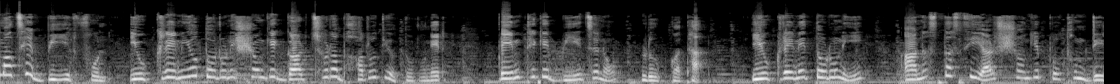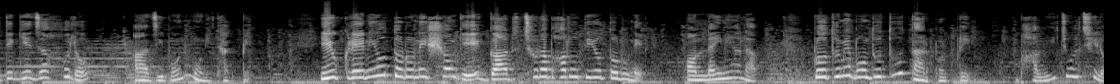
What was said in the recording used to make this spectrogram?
মাঝে বিয়ের ফুল। ইউক্রেনীয় তরুণীর সঙ্গে গাড়ছড়া ভারতীয় তরুণের। প্রেম থেকে বিয়ে যেন রূপকথা। ইউক্রেনের তরুণী আনাস্তাসিয়ার সঙ্গে প্রথম ডেটে গিয়ে যা হলো, আজীবন মনে থাকবে। ইউক্রেনীয় তরুণের সঙ্গে গাড়ছড়া ভারতীয় তরুণের অনলাইনে আলাপ। প্রথমে বন্ধুত্ব, তারপর প্রেম। ভালোই চলছিল,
